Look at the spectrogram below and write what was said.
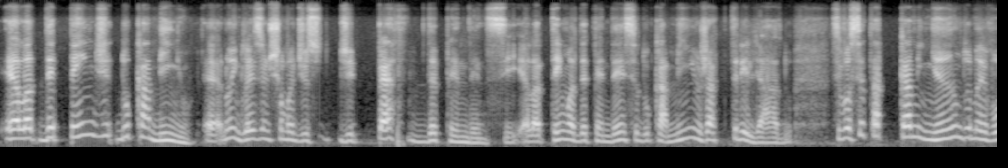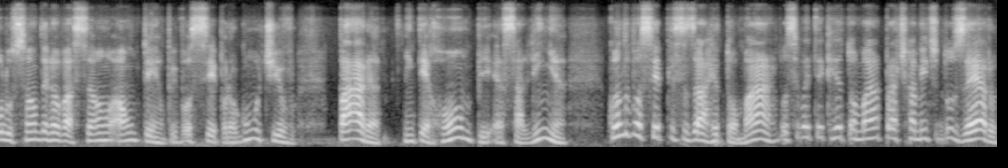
ela depende do caminho. É, no inglês a gente chama disso de path dependency. Ela tem uma dependência do caminho já trilhado. Se você está caminhando na evolução da inovação há um tempo e você, por algum motivo, para, interrompe essa linha, quando você precisar retomar, você vai ter que retomar praticamente do zero.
